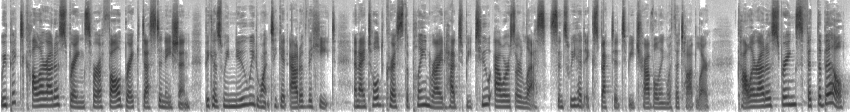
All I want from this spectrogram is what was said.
We picked Colorado Springs for a fall break destination because we knew we'd want to get out of the heat, and I told Chris the plane ride had to be two hours or less since we had expected to be traveling with a toddler. Colorado Springs fit the bill.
